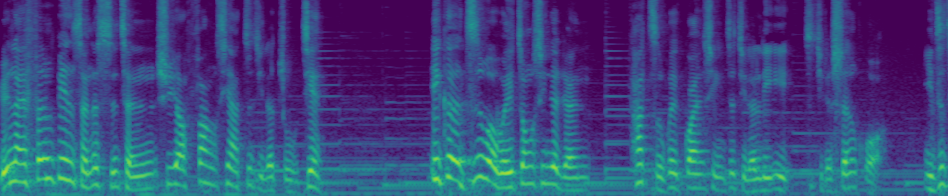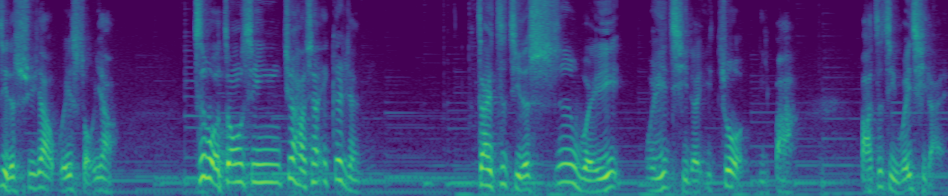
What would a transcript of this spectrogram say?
原来分辨神的时辰需要放下自己的主见。一个自我为中心的人，他只会关心自己的利益、自己的生活，以自己的需要为首要。自我中心就好像一个人在自己的思维围起了一座篱笆，把自己围起来。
